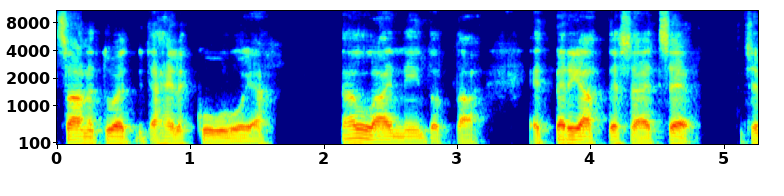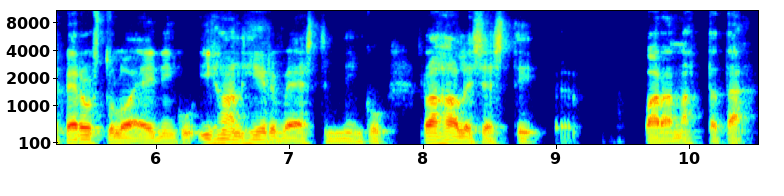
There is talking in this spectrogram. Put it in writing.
saa ne tuet, mitä heille kuuluu ja tällainen, niin tota, että periaatteessa että se, se perustulo ei niin kuin ihan hirveästi niin kuin rahallisesti paranna tätä,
